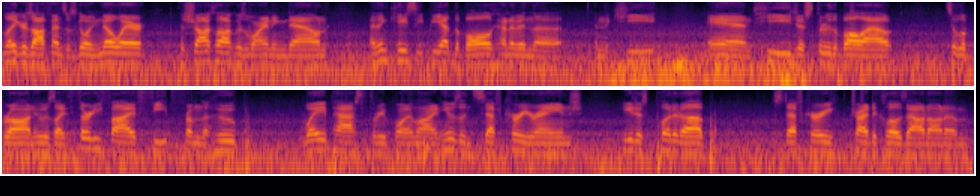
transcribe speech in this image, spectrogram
Lakers offense was going nowhere. The shot clock was winding down. I think KCP had the ball kind of in the in the key, and he just threw the ball out to LeBron, who was like 35 feet from the hoop, way past the three point line. He was in Steph Curry range. He just put it up. Steph Curry tried to close out on him,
